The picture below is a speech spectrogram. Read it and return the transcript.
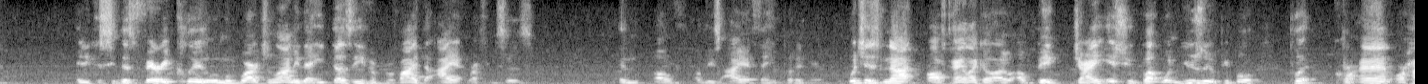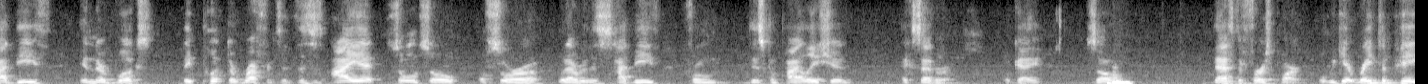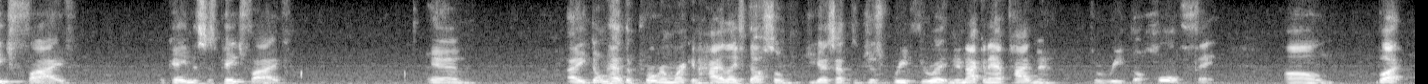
and you can see this very clearly with Mubarak Jilani that he doesn't even provide the ayat references in of, of these ayats that he put in here which is not often like a, a big giant issue. But when usually when people put Quran or Hadith in their books, they put the references. This is ayat so and so of surah, whatever. This is Hadith from this compilation, etc. Okay, so that's the first part. We get right to page five, okay, and this is page five, and I don't have the program where I can highlight stuff, so you guys have to just read through it, and you're not going to have time to, to read the whole thing. Um, but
